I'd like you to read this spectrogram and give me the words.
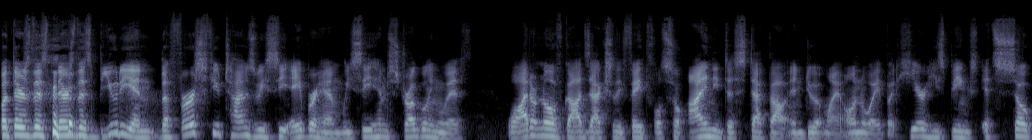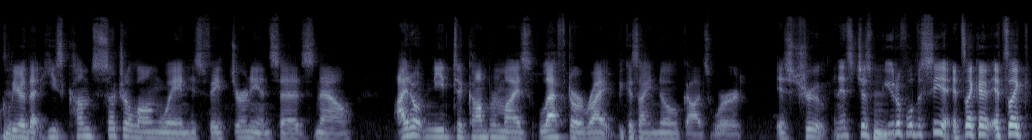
But there's this there's this beauty in the first few times we see Abraham, we see him struggling with. Well, I don't know if God's actually faithful, so I need to step out and do it my own way. But here he's being. It's so hmm. clear that he's come such a long way in his faith journey, and says now. I don't need to compromise left or right because I know God's word is true. And it's just Hmm. beautiful to see it. It's like a it's like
